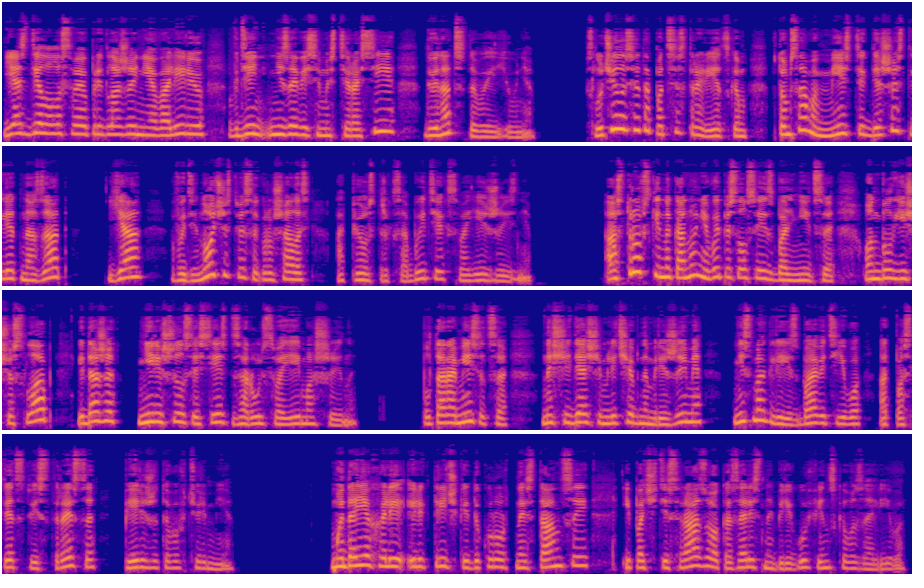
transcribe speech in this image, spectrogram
Я сделала свое предложение Валерию в День независимости России 12 июня. Случилось это под Сестрорецком, в том самом месте, где шесть лет назад я в одиночестве сокрушалась о пестрых событиях своей жизни. Островский накануне выписался из больницы, он был еще слаб и даже не решился сесть за руль своей машины. Полтора месяца на щадящем лечебном режиме не смогли избавить его от последствий стресса, пережитого в тюрьме. Мы доехали электричкой до курортной станции и почти сразу оказались на берегу Финского залива.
